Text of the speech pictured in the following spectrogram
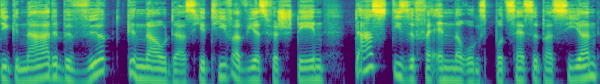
die Gnade bewirkt genau das, je tiefer wir es verstehen, dass diese Veränderungsprozesse passieren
